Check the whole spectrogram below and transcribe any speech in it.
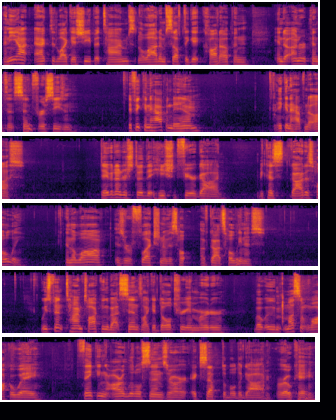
and he acted like a sheep at times and allowed himself to get caught up in, into unrepentant sin for a season. If it can happen to him, it can happen to us. David understood that he should fear God because God is holy, and the law is a reflection of, his, of God's holiness. We spent time talking about sins like adultery and murder, but we mustn't walk away thinking our little sins are acceptable to God or okay.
